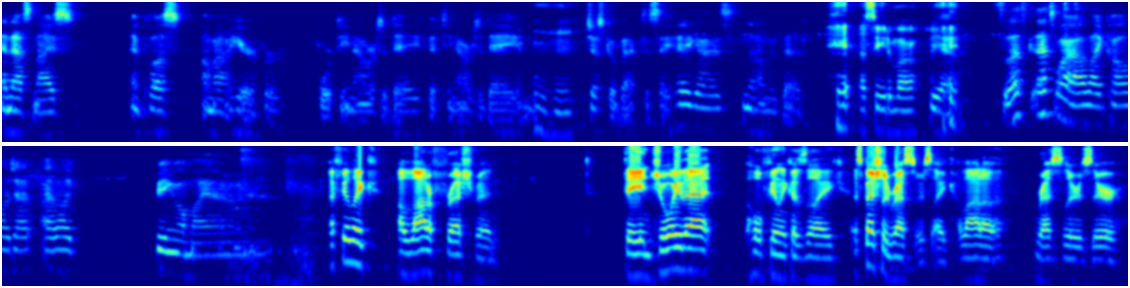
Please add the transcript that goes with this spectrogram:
and that's nice. And plus, I'm out here for 14 hours a day, 15 hours a day, and Mm-hmm. just go back to say, "Hey guys," and then I'm in bed. I'll see you tomorrow. Yeah. so that's that's why I like college. I, I like being on my own. And, I feel like a lot of freshmen, they enjoy that whole feeling because, like, especially wrestlers, like a lot of wrestlers, their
